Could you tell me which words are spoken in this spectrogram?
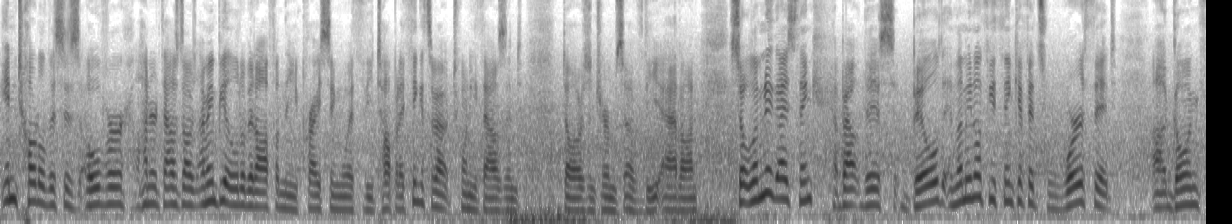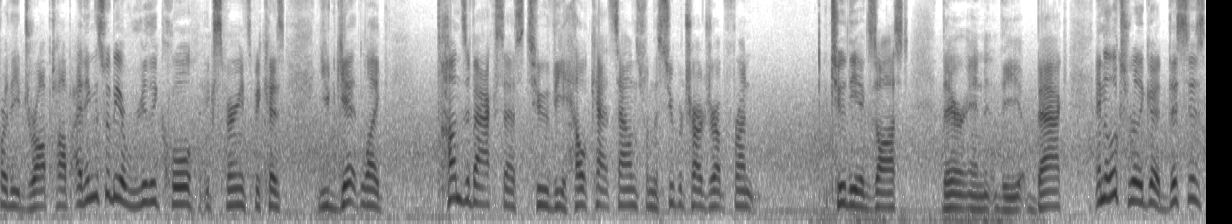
in total, this is over $100,000. I may be a little bit off on the pricing with the top, but I think it's about $20,000 in terms of the add-on. So let me know what you guys think about this build and let me know if you think if it's worth it uh, going for the drop top. I think this would be a really cool experience because you'd get like tons of access to the Hellcat sounds from the supercharger up front to the exhaust there in the back. And it looks really good. This is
